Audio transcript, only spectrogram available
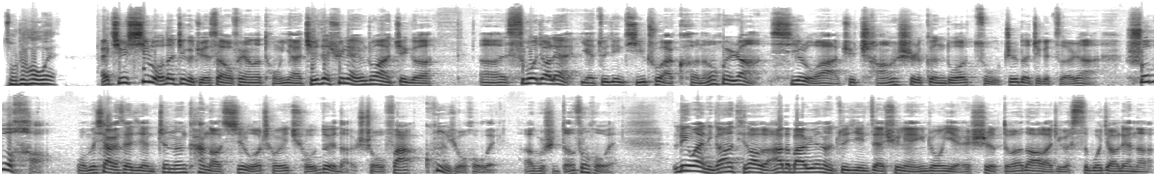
组织后卫。哎，其实 C 罗的这个角色我非常的同意啊。其实，在训练营中啊，这个呃，斯波教练也最近提出啊，可能会让 C 罗啊去尝试更多组织的这个责任啊，说不好，我们下个赛季真能看到 C 罗成为球队的首发控球后卫。而不是得分后卫。另外，你刚刚提到的阿德巴约呢，最近在训练营中也是得到了这个斯波教练的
